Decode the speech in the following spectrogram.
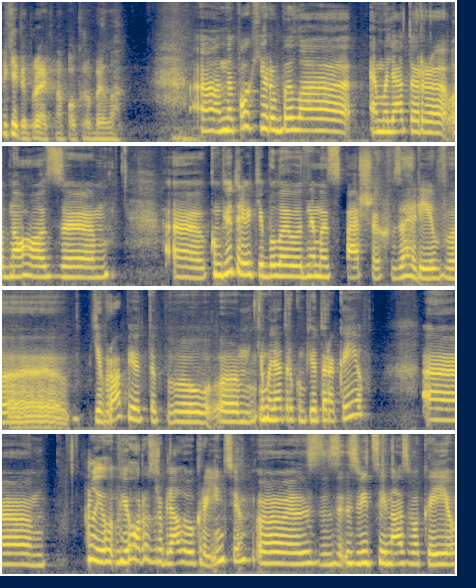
Який ти проєкт на ПОК робила? А, На ПОХ я робила емулятор одного з е, комп'ютерів, які були одними з перших взагалі в е, Європі, типу е, емулятор комп'ютера Київ. Е, Ну, його- розробляли українці, е, звідси і назва Київ.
